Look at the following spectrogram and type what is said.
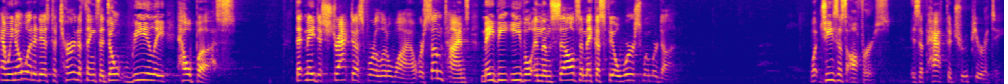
And we know what it is to turn to things that don't really help us, that may distract us for a little while, or sometimes may be evil in themselves and make us feel worse when we're done. What Jesus offers is a path to true purity.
